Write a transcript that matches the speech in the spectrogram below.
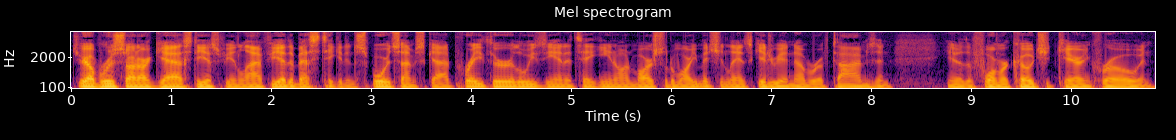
Gerald Broussard, our guest, ESPN Lafayette, the best ticket in sports. I'm Scott Prather, Louisiana, taking on Marshall tomorrow. You mentioned Lance Guidry a number of times, and you know the former coach at Carencro and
